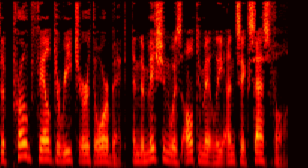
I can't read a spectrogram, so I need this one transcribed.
The probe failed to reach Earth orbit, and the mission was ultimately unsuccessful.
